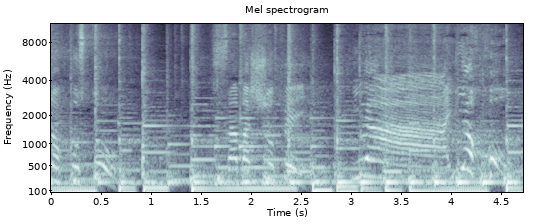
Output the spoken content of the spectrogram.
sont costauds, ça va chauffer. Ya, yeah, yoho!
